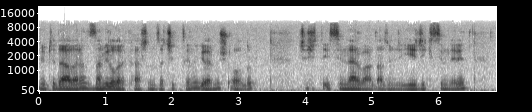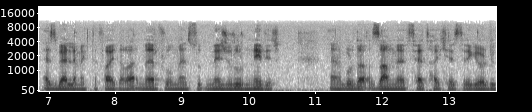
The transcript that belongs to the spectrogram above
Müptedaların zamir olarak karşımıza çıktığını görmüş olduk çeşitli isimler vardı az önce yiyecek isimleri ezberlemekte fayda var. Merfu, mensup, mecrur nedir? Yani burada zamme, fetha, kesre gördük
